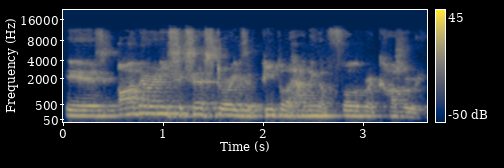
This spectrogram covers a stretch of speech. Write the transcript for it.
is Are there any success stories of people having a full recovery?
